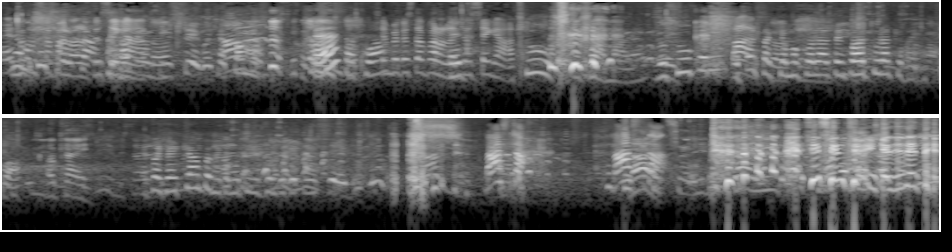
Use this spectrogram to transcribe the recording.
Eh no, ma questa parola ti ho segato. Non ti segue, cioè Tommy Eh? Sempre questa parola ti ha segato. tu insomma, lo superi e poi stacchiamo con l'altra inquadratura che vai di qua. Ok. E poi c'è il campo e mettiamo tutti che ti insegui. Basta! Basta! Si sente, si sente,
